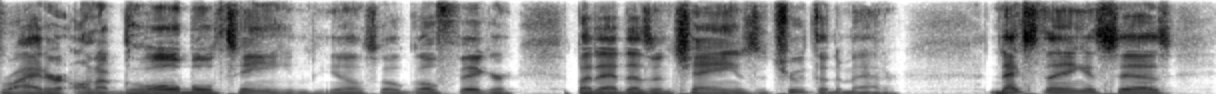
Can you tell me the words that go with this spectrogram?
writer on a global team, you know, so go figure. But that doesn't change the truth of the matter. Next thing it says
